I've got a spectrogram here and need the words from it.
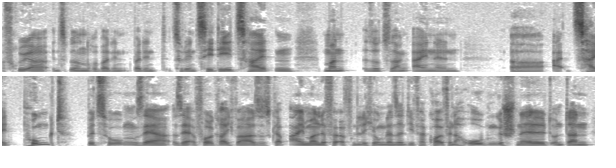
früher, insbesondere bei den, bei den, zu den CD-Zeiten, man sozusagen einen äh, Zeitpunkt bezogen sehr, sehr erfolgreich war. Also es gab einmal eine Veröffentlichung, dann sind die Verkäufe nach oben geschnellt und dann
